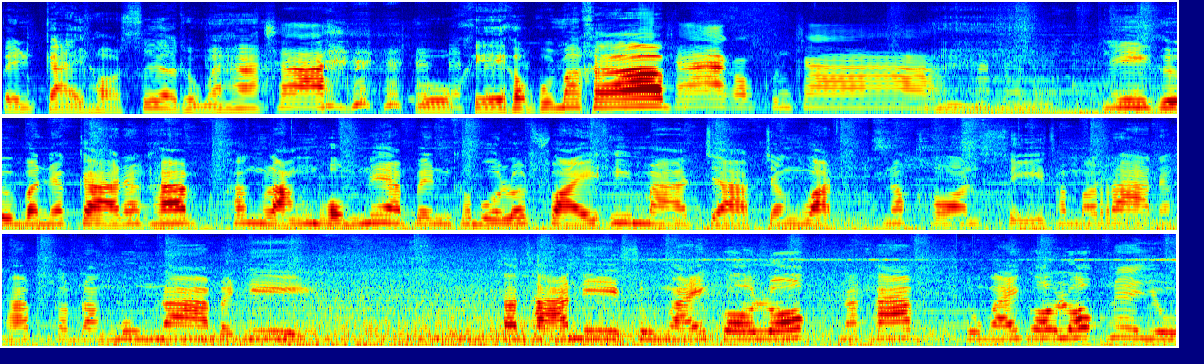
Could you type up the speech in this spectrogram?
เป็นไก่ถอดเสื้อถูกไหมฮะ ใช่ โอเคขอบคุณมากครับ ค่ะ ขอบคุณค่ะ นี่คือบรรยากาศนะครับ ข้างหลังผมเนี่ยเป็นขบวนรถไฟที่มาจากจังหวัดนครศรีธรรมราชนะครับกำลังมุ่งหน้าไปที่สถานีสุไหงโกลกนะครับ สุไหงโกลกเนี่ยอยู่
